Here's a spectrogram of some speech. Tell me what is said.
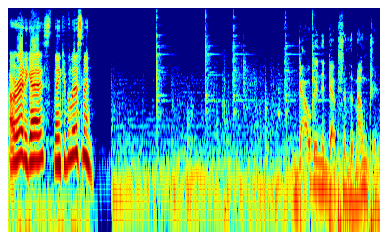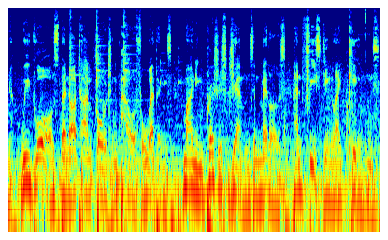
Alrighty, guys. Thank you for listening. Down in the depths of the mountain, we dwarves spend our time forging powerful weapons, mining precious gems and metals, and feasting like kings.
